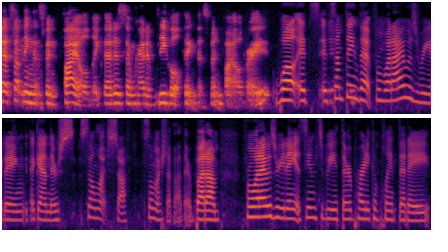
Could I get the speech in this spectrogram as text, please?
that's something that's been filed. Like that is some kind of legal thing that's been filed, right? Well, it's it's something that from what I was reading, again, there's so much stuff, so much stuff out there. But um from what I was reading, it seems to be a third party complaint that a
